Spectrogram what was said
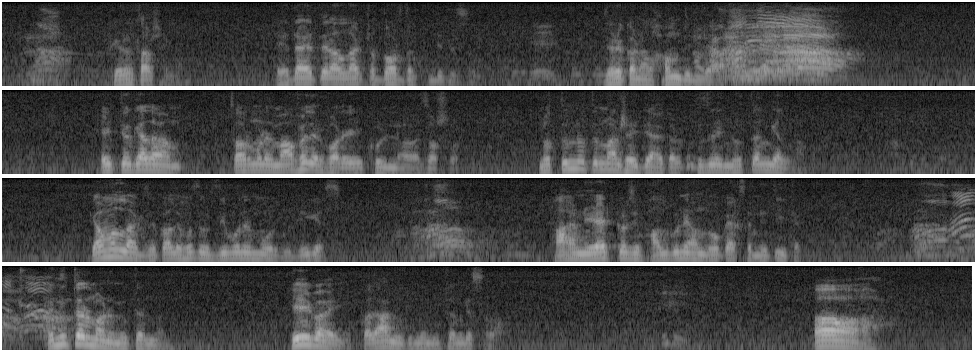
ফেরত আসে না। হেদায়েতের আল্লাহ একটা দরজা খুলে দিয়েছে যেরকম আলহামদুলিল্লাহ। এই তো গেলাম চরমনের মাহফেলের পরে খুলনা যশোর। নতুন নতুন মানুষ এই দেখা করে হুজুর, এই নতুন গেলাম। কেমন লাগছে? কলে, হুজুর, জীবনের মোড় বুঝিয়ে গেছে। আর ফাল্গুনে লোক একসাথে নিতেই থাকে। নূতন নূতন এই ভাই কলে আমি কিন্তু নূতন গেছিলাম আহ,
